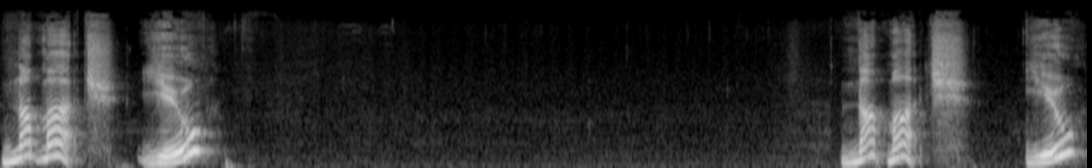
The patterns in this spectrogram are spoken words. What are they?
Not much. You? Not much. You?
